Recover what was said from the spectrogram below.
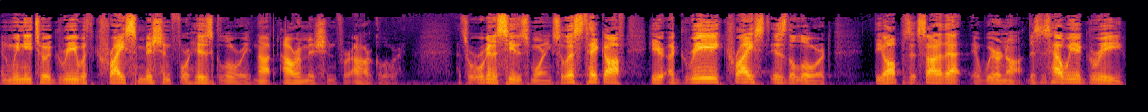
And we need to agree with Christ's mission for his glory, not our mission for our glory. That's what we're going to see this morning. So let's take off here. Agree Christ is the Lord. The opposite side of that, we're not. This is how we agree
